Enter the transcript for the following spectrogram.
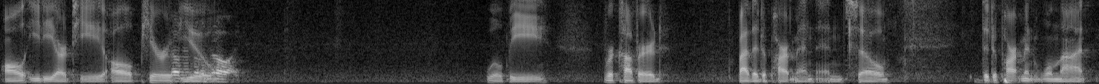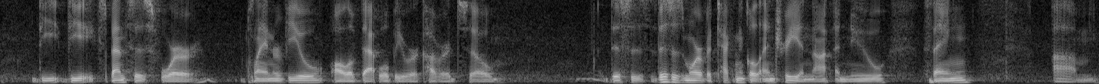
all EDRT, all peer review, no, no, no, will be recovered by the department, and so the department will not the the expenses for plan review, all of that will be recovered. So this is this is more of a technical entry and not a new thing. Um,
